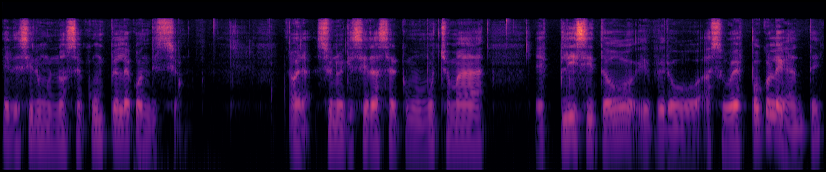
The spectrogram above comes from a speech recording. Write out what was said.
Es decir, no se cumple la condición. Ahora, si uno quisiera hacer como mucho más explícito, eh, pero a su vez poco elegante,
